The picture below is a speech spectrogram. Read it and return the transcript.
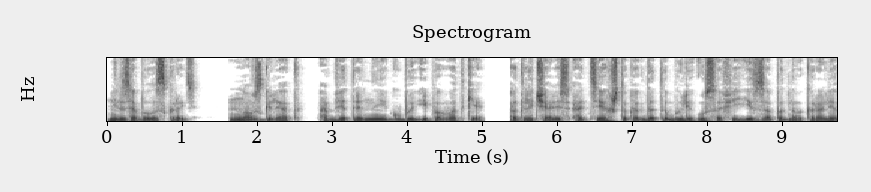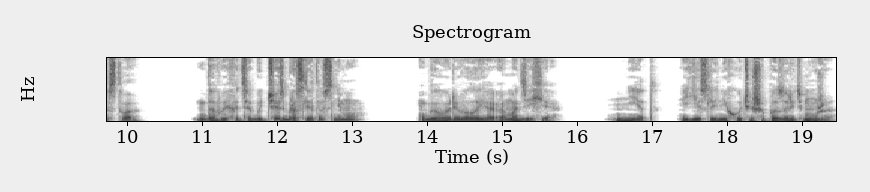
нельзя было скрыть, но взгляд, обветренные губы и повадки отличались от тех, что когда-то были у Софии из Западного Королевства. «Давай хотя бы часть браслетов сниму», — уговаривала я о Мадихе. «Нет», если не хочешь опозорить мужа».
